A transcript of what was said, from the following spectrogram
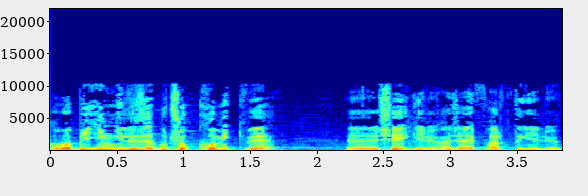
ama bir İngiliz'e bu çok komik ve e, şey geliyor. Acayip farklı geliyor.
